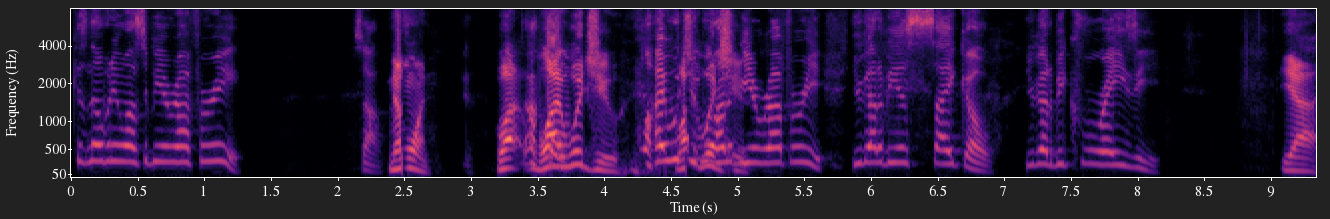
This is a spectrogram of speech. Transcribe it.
because nobody wants to be a referee. So no one. Why? Why would you? Why would why you want to be a referee? You got to be a psycho. You got to be crazy. Yeah.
